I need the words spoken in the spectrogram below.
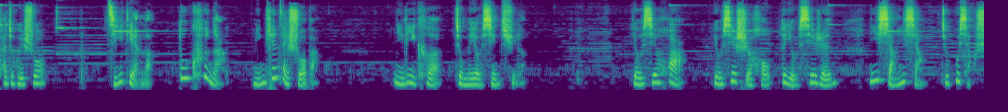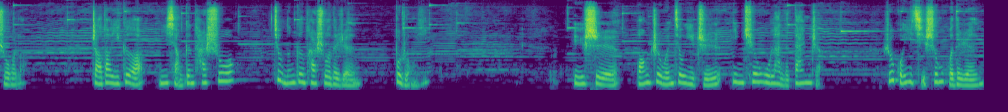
他就会说几点了，多困啊，明天再说吧。你立刻就没有兴趣了。有些话，有些时候对有些人，你想一想就不想说了。找到一个你想跟他说，就能跟他说的人。不容易，于是王志文就一直宁缺毋滥地单着。如果一起生活的人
